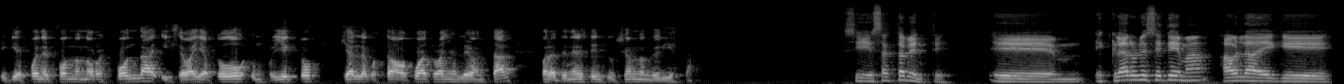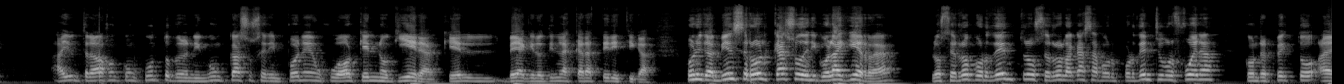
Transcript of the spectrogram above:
y que después en el fondo no responda y se vaya todo un proyecto que a él le ha costado cuatro años levantar para tener esta institución donde hoy día está. Sí, exactamente. Eh, es claro en ese tema, habla de que hay un trabajo en conjunto, pero en ningún caso se le impone a un jugador que él no quiera, que él vea que no tiene las características. Bueno, y también cerró el caso de Nicolás Guerra, lo cerró por dentro, cerró la casa por, por dentro y por fuera con respecto a,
